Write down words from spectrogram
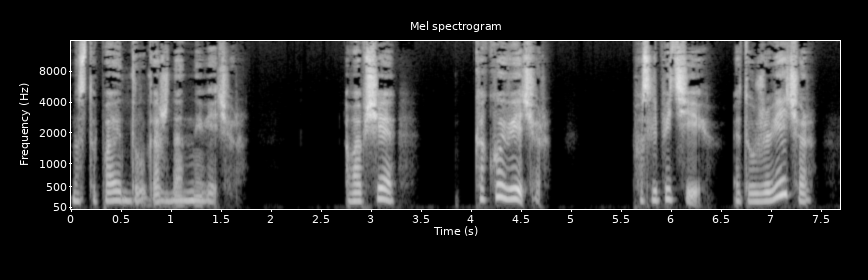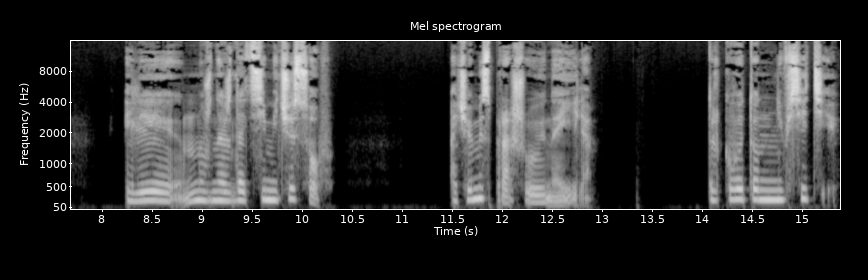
наступает долгожданный вечер. А вообще, какой вечер? После пяти. Это уже вечер? Или нужно ждать семи часов? О чем я спрашиваю Наиля. Только вот он не в сети.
